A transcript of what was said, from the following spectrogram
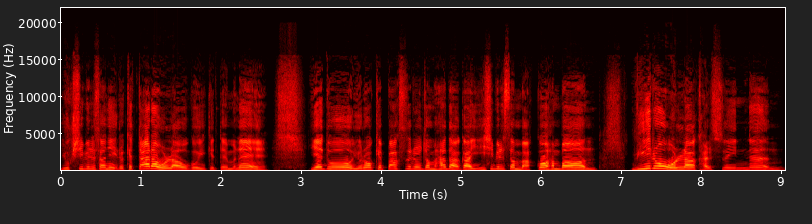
61선이 이렇게 따라 올라오고 있기 때문에 얘도 이렇게 박스를 좀 하다가 21선 맞고 한번 위로 올라갈 수 있는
